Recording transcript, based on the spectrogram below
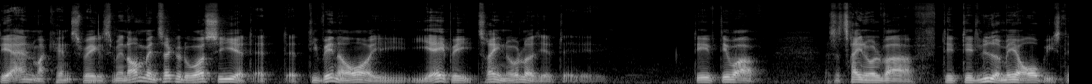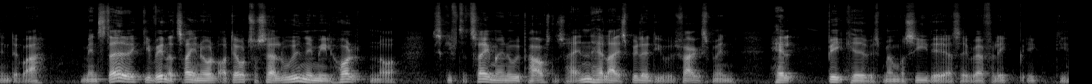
det er en markant svækkelse. Men omvendt, så kan du også sige, at, at, at de vinder over i, i AB 3-0, og det, det, det, det var, altså 3-0 var, det, det lyder mere overbevisende, end det var. Men stadigvæk, de vinder 3-0, og det var trods alt uden Emil Holten, og skifter tre mand ud i pausen, så anden halvleg spiller de jo faktisk med en halv B-kæde, hvis man må sige det, altså i hvert fald ikke, ikke de,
